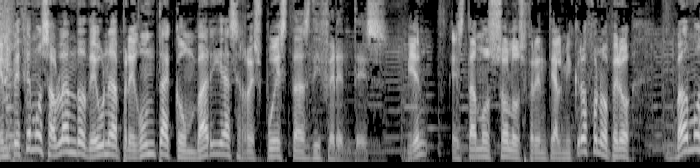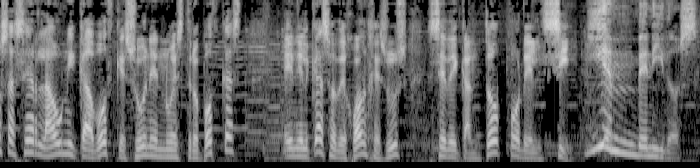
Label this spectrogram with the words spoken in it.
Empecemos hablando de una pregunta con varias respuestas diferentes. Bien, estamos solos frente al micrófono, pero ¿vamos a ser la única voz que suene en nuestro podcast? En el caso de Juan Jesús, se decantó por el sí. Bienvenidos,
